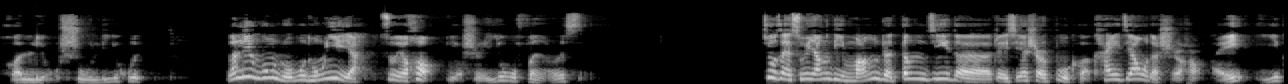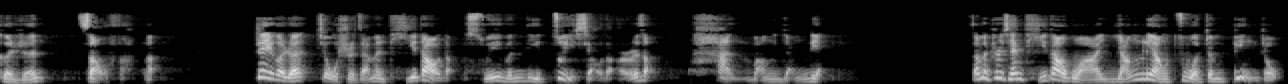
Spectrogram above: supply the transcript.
和柳树离婚。兰陵公主不同意呀，最后也是忧愤而死。就在隋炀帝忙着登基的这些事儿不可开交的时候，哎，一个人造反了。这个人就是咱们提到的隋文帝最小的儿子汉王杨亮。咱们之前提到过啊，杨亮坐镇并州，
